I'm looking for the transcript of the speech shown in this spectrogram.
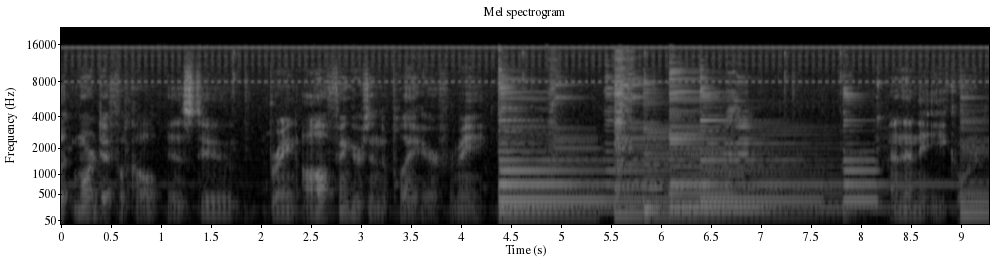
Bit more difficult is to bring all fingers into play here for me. And then the E chord.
